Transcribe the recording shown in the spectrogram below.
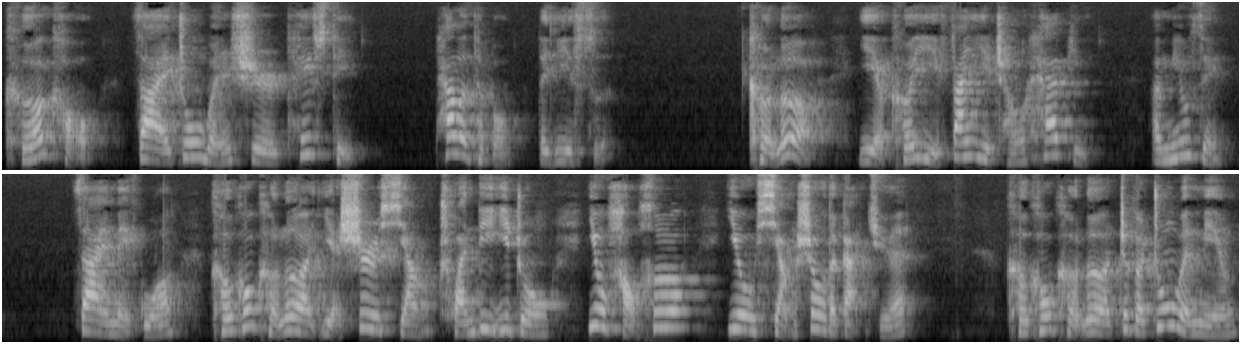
可口在中文是 tasty、palatable 的意思，可乐也可以翻译成 happy、amusing。在美国。可口可乐也是想传递一种又好喝又享受的感觉。可口可乐这个中文名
